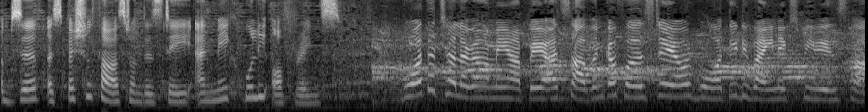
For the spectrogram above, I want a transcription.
observe a special fast on this day and make holy offerings. बहुत अच्छा लगा हमें यहाँ पे आज सावन का फर्स्ट डे और बहुत ही डिवाइन एक्सपीरियंस था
